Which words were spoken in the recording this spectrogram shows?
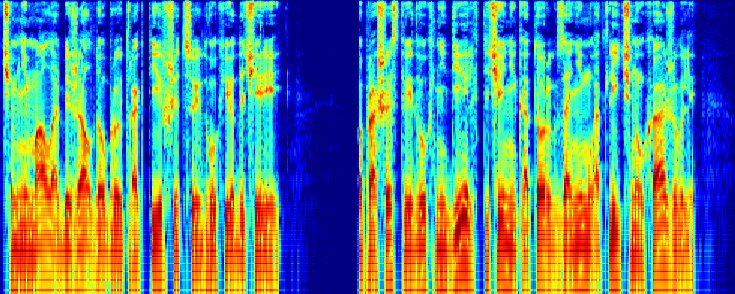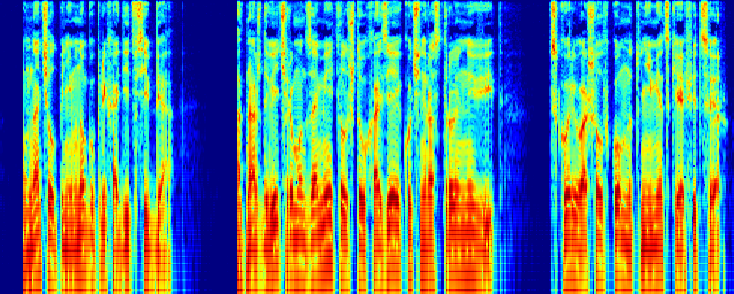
чем немало обижал добрую трактирщицу и двух ее дочерей. По прошествии двух недель, в течение которых за ним отлично ухаживали, он начал понемногу приходить в себя. Однажды вечером он заметил, что у хозяек очень расстроенный вид. Вскоре вошел в комнату немецкий офицер —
